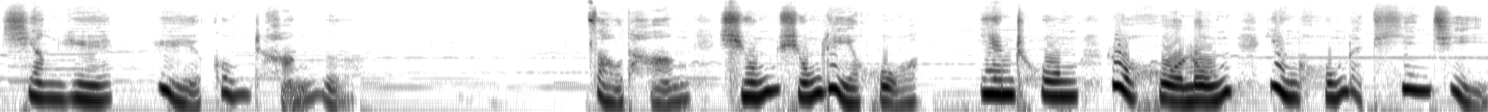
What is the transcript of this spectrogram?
相约月宫嫦娥。灶堂熊熊烈火。烟囱若火龙，映红了天际，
